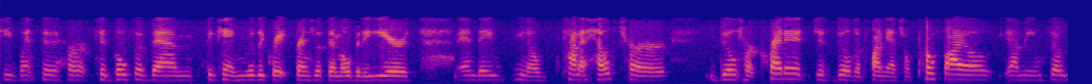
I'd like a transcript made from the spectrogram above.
she went to her to both of them, became really great friends with them over the years, and they, you know, kind of helped her build her credit, just build a financial profile. I mean, so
